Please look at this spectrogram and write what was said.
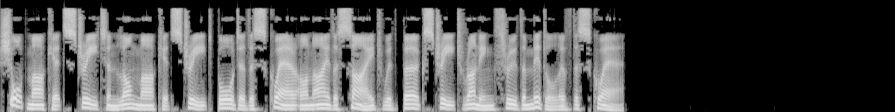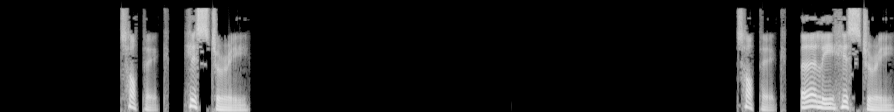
Shortmarket Street and Longmarket Street border the square on either side with Burg Street running through the middle of the square. History Early history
